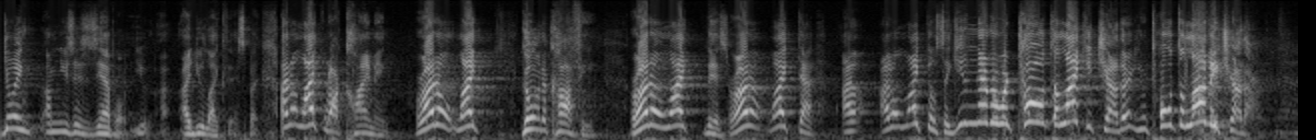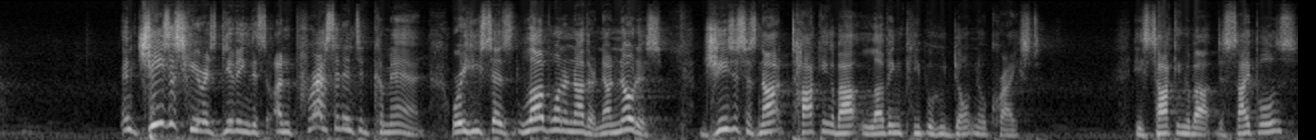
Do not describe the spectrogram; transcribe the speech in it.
doing, I'm using this example. You, I do like this, but I don't like rock climbing, or I don't like going to coffee, or I don't like this, or I don't like that. I, I don't like those things. You never were told to like each other, you were told to love each other. And Jesus here is giving this unprecedented command where he says, Love one another. Now, notice, Jesus is not talking about loving people who don't know Christ. He's talking about disciples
